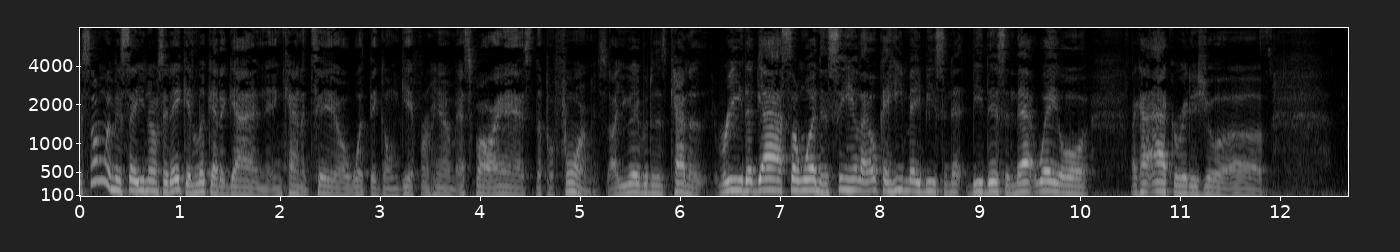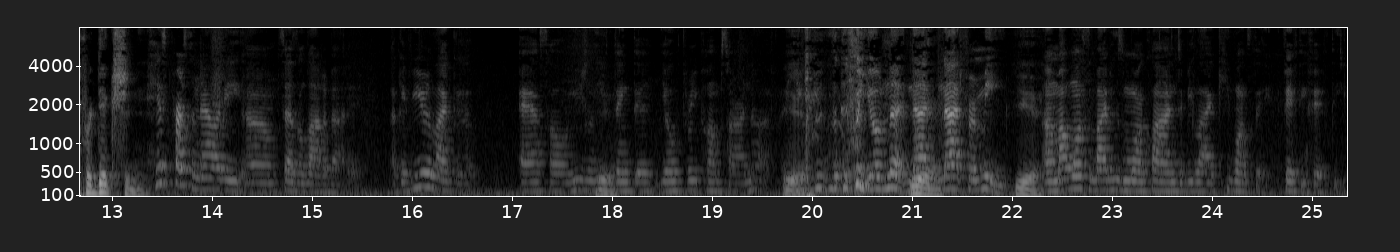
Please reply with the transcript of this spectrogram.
Some women say, you know I'm saying, they can look at a guy and, and kind of tell what they're going to get from him as far as the performance. Are you able to kind of read a guy someone and see him like, okay, he may be, be this and that way? Or, like, how accurate is your uh, prediction? His personality um, says a lot about it. Like, if you're like a asshole. Usually you think that your three pumps are enough. Yeah. You, looking for your nut, not yeah. not for me. Yeah. Um, I want somebody who's more inclined to be like, he wants the 50 50.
